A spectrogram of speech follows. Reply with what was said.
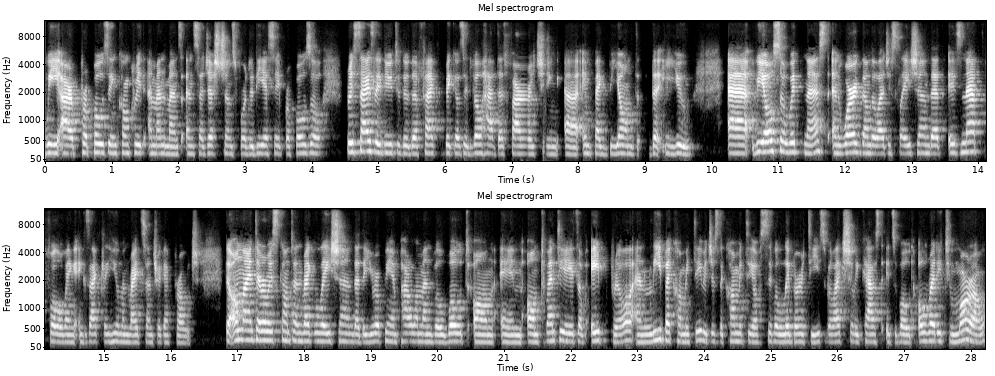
we are proposing concrete amendments and suggestions for the DSA proposal, precisely due to the fact because it will have that far reaching uh, impact beyond the EU. Uh, we also witnessed and worked on the legislation that is not following exactly human rights centric approach. The online terrorist content content regulation that the European Parliament will vote on in, on 28th of April and LIBE committee, which is the Committee of Civil Liberties, will actually cast its vote already tomorrow,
